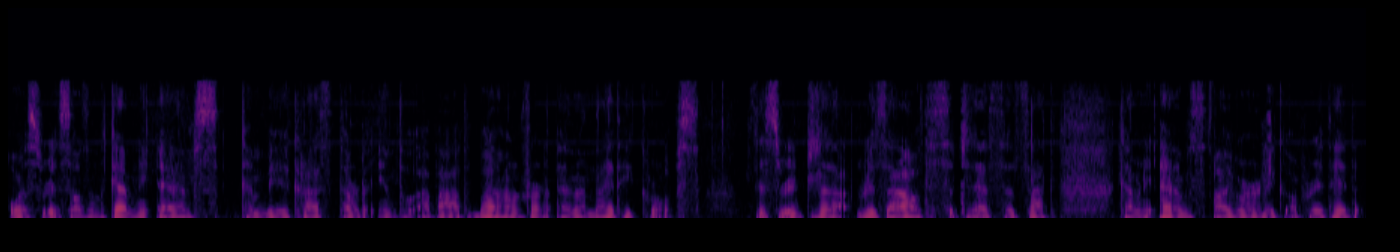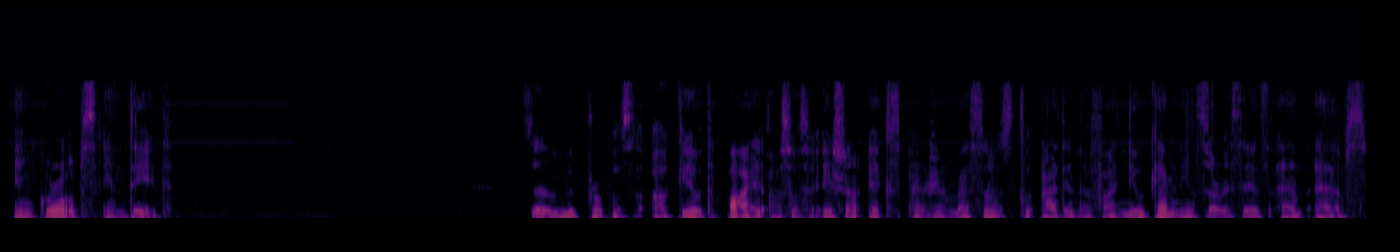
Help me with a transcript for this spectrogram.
over 3,000 gambling apps can be clustered into about 190 groups. This result suggests that gambling apps are usually operated in groups indeed. Then we propose a guild by association expansion methods to identify new gambling services and apps.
